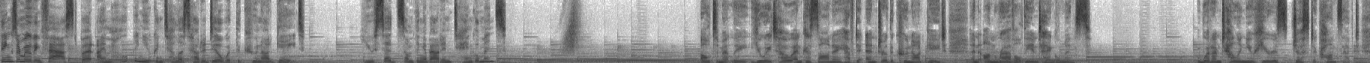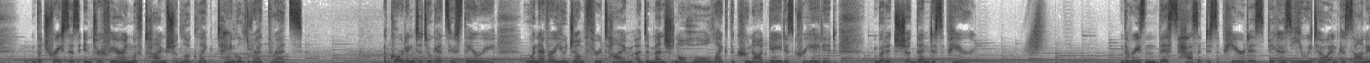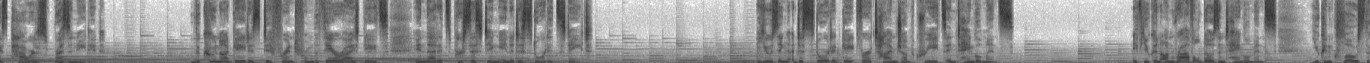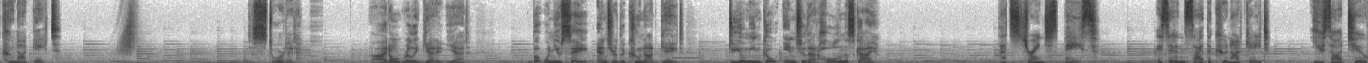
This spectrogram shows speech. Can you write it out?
Things are moving fast, but I'm hoping you can tell us how to deal with the Kunad Gate. You said something about entanglements? Ultimately, Yuito and Kasane have to enter the Kunad Gate and unravel the entanglements. What I'm telling you here is just a concept. The traces interfering with time should look like tangled red threads. According to Togetsu's theory, whenever you jump through time, a dimensional hole like the Kunad Gate is created, but it should then disappear. The reason this hasn't disappeared is because Yuito and Kasane's powers resonated. The Kunad Gate is different from the theorized gates in that it's persisting in a distorted state. Using a distorted gate for a time jump creates entanglements. If you can unravel those entanglements, you can close the Kunad Gate. Distorted? I don't really get it yet. But when you say enter the Kunad Gate, do you mean go into that hole in the sky? That strange space. Is it inside the Kunad Gate? You saw it too,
